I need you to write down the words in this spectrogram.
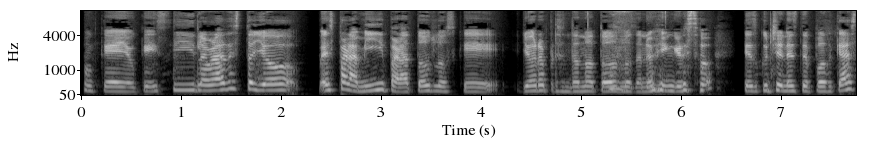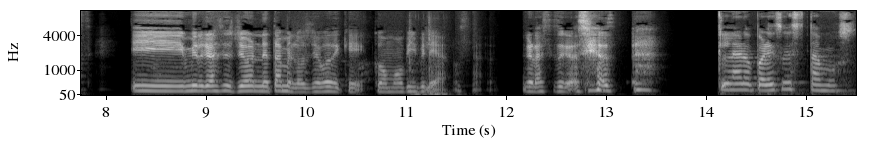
Ok, ok, sí, la verdad esto yo es para mí y para todos los que, yo representando a todos los de nuevo ingreso que escuchen este podcast y mil gracias, yo neta me los llevo de que como Biblia, o sea, gracias, gracias. Claro, para eso estamos.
